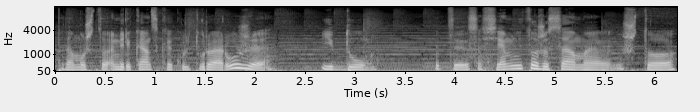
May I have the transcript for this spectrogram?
Потому что американская культура оружия и Doom это совсем не то же самое, что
